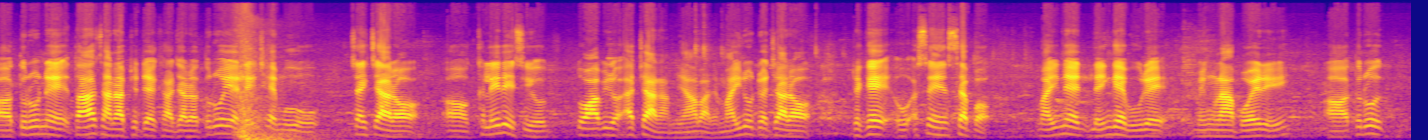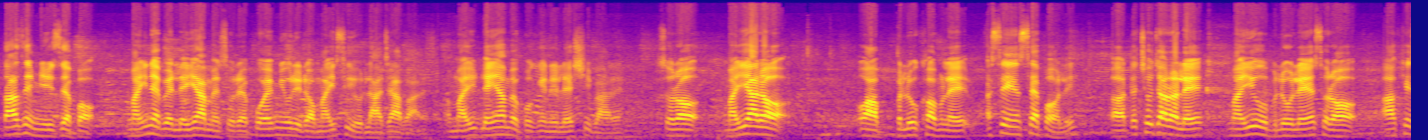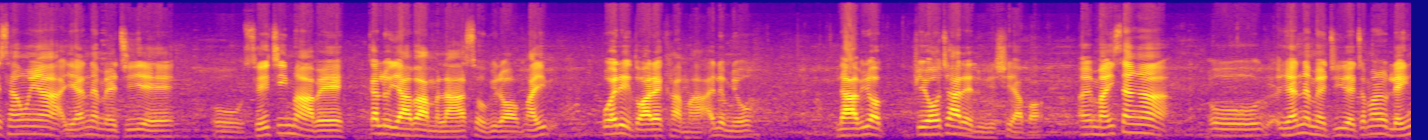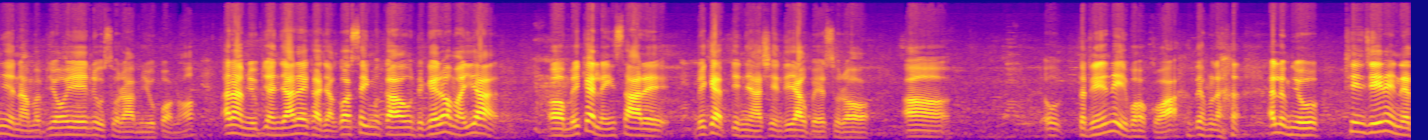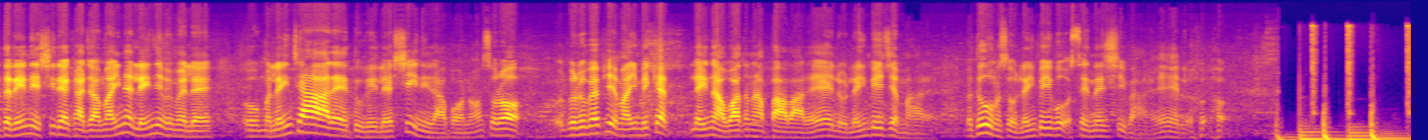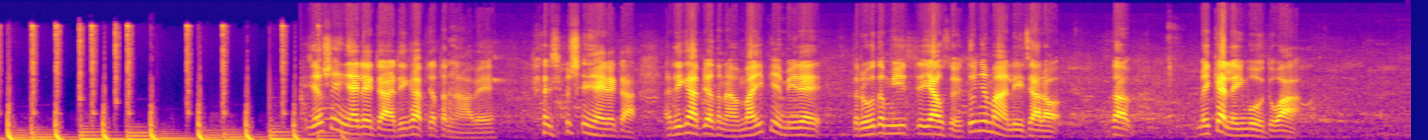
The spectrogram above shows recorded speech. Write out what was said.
အာသူတို့နဲ့သားဇာတာဖြစ်တဲ့အခါကျတော့သူတို့ရဲ့လိမ့်ချဲမှုကိုစိုက်ကြတော့အာကလေးတွေစီကိုတွားပြီးတော့အပ်ကြတာများပါတယ်မာကြီးတို့အတွက်ကြတော့ တကယ်ဟိုအစင်ဆက်ပေါ့မိုင်းနဲ့လိမ့်ခဲ့ဘူးတဲ့မင်္ဂလာပွဲတွေအာသူတို့သားစဉ်မြေးဆက်ပေါ့မိုင်းနဲ့ပဲလိမ့်ရမယ်ဆိုတဲ့ပွဲမျိုးတွေတော့မိုင်းစီကိုလာကြပါတယ်အမိုင်းလိမ့်ရမယ်ပုံကင်တွေလည်းရှိပါတယ်ဆိုတော့မိုင်းကတော့ဟိုဟာဘယ်လိုခေါ်မလဲအစင်ဆက်ပေါ့လေအာတချို့ကြတော့လည်းမိုင်းကိုဘယ်လိုလဲဆိုတော့အာခေတ်ဆန်းဝင်းကအရန်နာမည်ကြီးရယ်ဟိုဈေးကြီးမှာပဲကတ်လို့ရပါမလားဆိုပြီးတော့မိုင်းပွဲတွေသွားတဲ့ခါမှာအဲ့လိုမျိုးလာပြီးတော့ ပြောကြတဲ့လူတွေရှိရပေါ့အဲမိုင်းဆန်းကဟိုအရန်နာမည်ကြီးတယ်ကျမတို့လိမ့်နေတာမပြောရဲလို့ဆိုတာမျိုးပေါ့နော်အဲ့ဒါမျိုးပြန်ကြားတဲ့အခါကျတော့ကိုယ်စိတ်မကောင်းတကယ်တော့မိုင်းကဟိုမိတ်ကပ်လိမ့်စားတဲ့မိတ်ကပ်ပညာရှင်တစ်ယောက်ပဲဆိုတော့အာဟိုသတင်းတွေပေါ့ကွာသိမလားအဲ့လိုမျိုးထင်ကြီးနေတဲ့သတင်းတွေရှိတဲ့အခါကျမိုင်းနဲ့လိမ့်နေပေမဲ့လည်းဟိုမလိမ့်ကြရတဲ့သူတွေလည်းရှိနေတာပေါ့နော်ဆိုတော့ဘယ်လိုပဲဖြစ်မိုင်းမိတ်ကပ်လိမ့်တာဝါသနာပါပါတယ်လို့လိမ့်ပေးချင်ပါတယ် ဘယ်သူမှမဆိုလိမ့်ပေးဖို့အစင်သင်းရှိပါတယ်လို့ဟုတ်ရုပ်ရှင်ရိုက်လိုက်တာအဓိကပြဿနာပဲရုပ်ရှင်ရိုက်လိုက်တာအဓိကပြဿနာမိုင်းပြင်ပေးတဲ့သတို့သမီးတစ်ယောက်ဆိုရင်သူညမလေးကြတော့ဒါမိတ်ကပ်လိမ့်ဖို့သူက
